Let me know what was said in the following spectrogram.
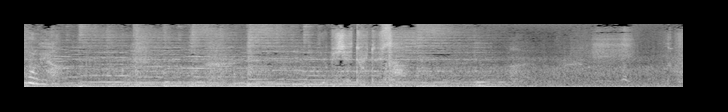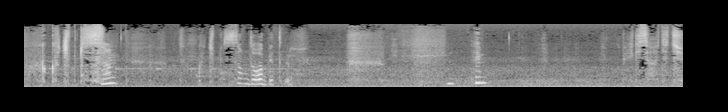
Ki buraya? Ya bir şey duyduysa? Kaçıp gitsem? Kaçıp gitsem daha beter. Hem belki sadece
